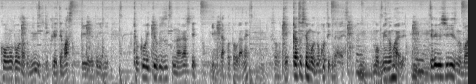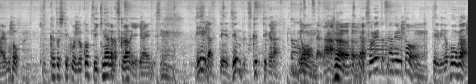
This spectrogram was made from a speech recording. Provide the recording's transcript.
このコンサート見に来てくれてますっていう時に曲を1曲ずつ流していったことがね、その結果としてもう残っていくじゃないですか、うん、もう目の前で、うん、テレビシリーズの場合も結果としてこう残っていきながら作らなきゃいけないんですよ、映画って全部作ってからドーン。だからだからそれと比べると、テレビの方が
